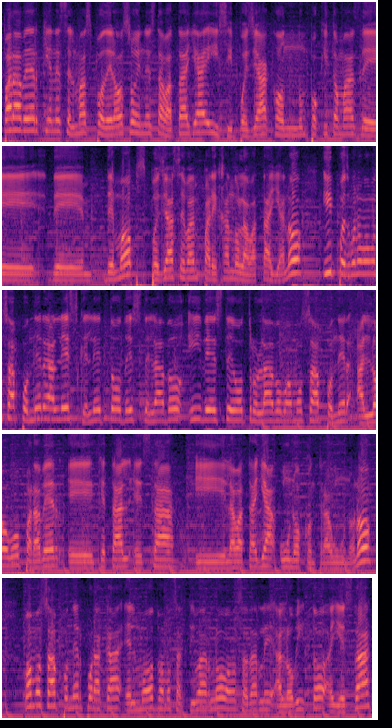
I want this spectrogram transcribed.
Para ver quién es el más poderoso en esta batalla y si pues ya con un poquito más de, de, de mobs pues ya se va emparejando la batalla, ¿no? Y pues bueno, vamos a poner al esqueleto de este lado y de este otro lado vamos a poner al lobo para ver eh, qué tal está y la batalla uno contra uno, ¿no? Vamos a poner por acá el mod, vamos a activarlo, vamos a darle al lobito, ahí está.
